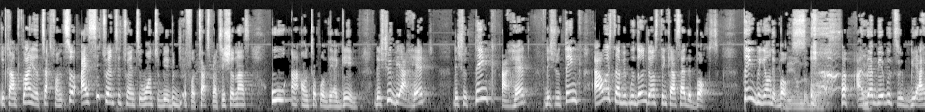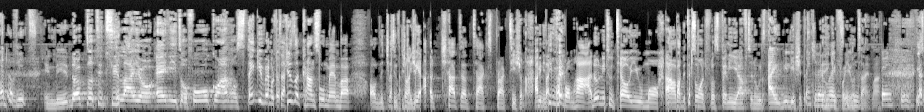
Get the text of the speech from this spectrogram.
You can plan your tax from. So I see 2021 to be a good year for tax practitioners who are on top of their game. They should be ahead. They should think ahead. They should think. I always tell people, don't just think outside the box. Think beyond the box. Beyond the box. and then be able to be ahead of it. Indeed. Dr. Titilayo Enito Amos, thank you very much. She's a council member of the Nigeria, a chartered tax practitioner. I mean, from her. I don't need to tell you more. Um, but thanks so much for spending your afternoon. I really appreciate it. Thank you very thank you for your time. Man. Thank you. Yes,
